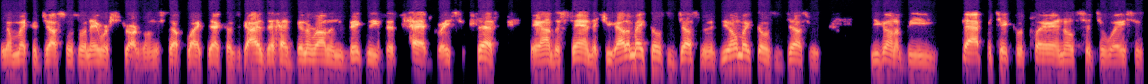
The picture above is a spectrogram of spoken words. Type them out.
you know, make adjustments when they were struggling and stuff like that. Because guys that had been around in the big leagues that's had great success, they understand that you got to make those adjustments. If you don't make those adjustments, you're going to be that particular player in those situations,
